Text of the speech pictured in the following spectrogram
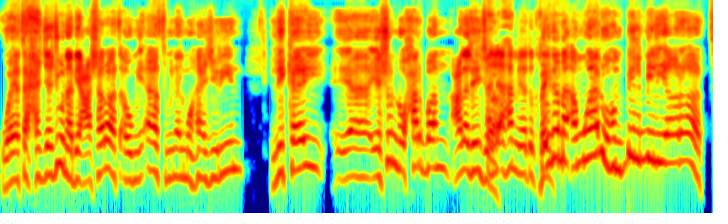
ويتحججون بعشرات أو مئات من المهاجرين لكي يشنوا حربا على الهجرة. الأهم يا دكتور. بينما أموالهم بالمليارات.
